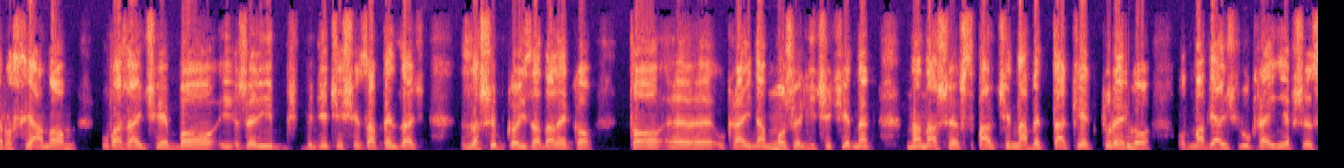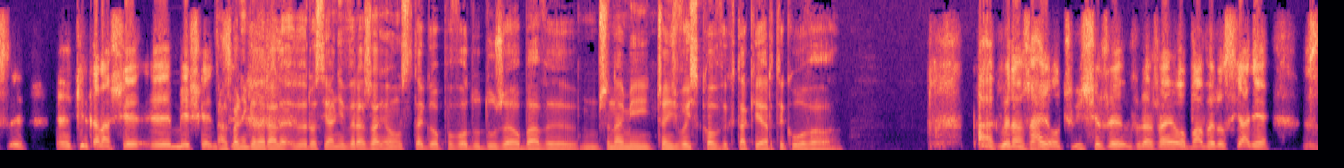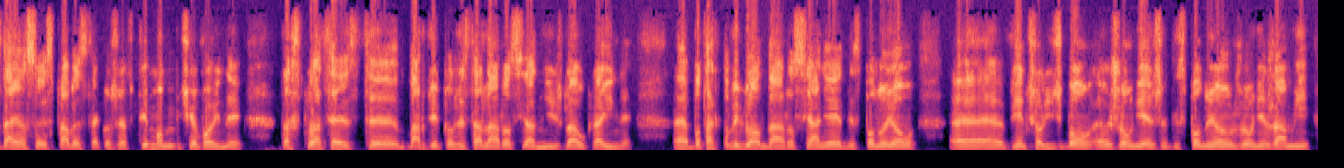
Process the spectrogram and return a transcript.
Rosjanom, uważajcie, bo jeżeli będziecie się zapędzać za szybko i za daleko, to e, Ukraina może liczyć jednak na nasze wsparcie, nawet takie, którego odmawialiśmy Ukrainie przez e, kilkanaście e, miesięcy. Ale panie generale, Rosjanie wyrażają z tego powodu duże obawy. Przynajmniej część wojskowych takie artykułowała. Tak, wyrażają, oczywiście, że wyrażają obawy. Rosjanie zdają sobie sprawę z tego, że w tym momencie wojny ta sytuacja jest e, bardziej korzystna dla Rosjan niż dla Ukrainy. E, Bo tak to wygląda. Rosjanie dysponują e, większą liczbą żołnierzy, dysponują żołnierzami,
